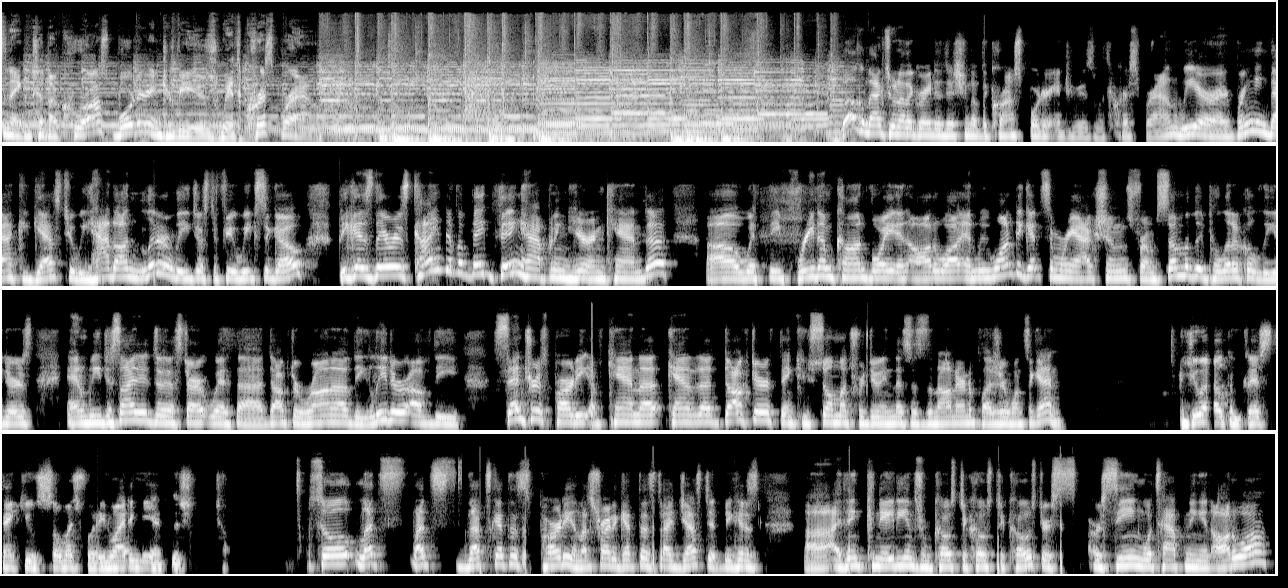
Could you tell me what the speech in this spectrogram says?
listening to the Cross Border Interviews with Chris Brown. Welcome back to another great edition of the Cross Border Interviews with Chris Brown. We are bringing back a guest who we had on literally just a few weeks ago because there is kind of a big thing happening here in Canada uh, with the Freedom Convoy in Ottawa. And we wanted to get some reactions from some of the political leaders. And we decided to start with uh, Dr. Rana, the leader of the Centrist Party of Canada. Canada. Doctor, thank you so much for doing this. It's an honor and a pleasure once again. You're welcome, Chris. Thank you so much for inviting me at this show. So let's let's let's get this party and let's try to get this digested because uh, I think Canadians from coast to coast to coast are are seeing what's happening in Ottawa.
